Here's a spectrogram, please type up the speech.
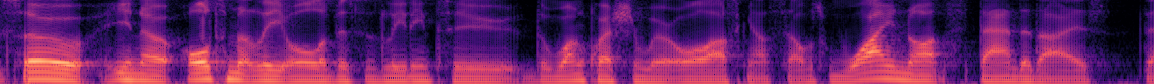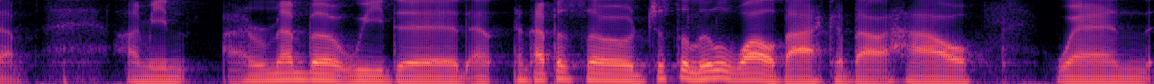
So, you know, ultimately all of this is leading to the one question we're all asking ourselves why not standardize them? I mean, I remember we did an episode just a little while back about how when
